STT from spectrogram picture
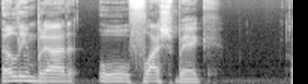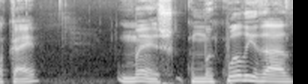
a lembrar o flashback, ok? Mas com uma qualidade,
